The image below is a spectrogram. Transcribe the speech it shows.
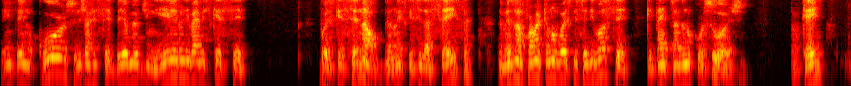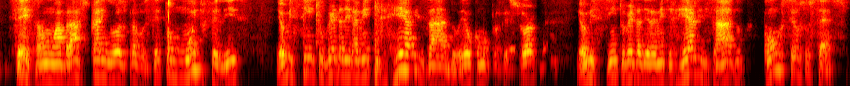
eu entrei no curso, ele já recebeu meu dinheiro, ele vai me esquecer. Vou esquecer, não. Eu não esqueci da Ceissa, da mesma forma que eu não vou esquecer de você, que está entrando no curso hoje. Tá ok? Ceissa, um abraço carinhoso para você. Estou muito feliz. Eu me sinto verdadeiramente realizado. Eu, como professor, eu me sinto verdadeiramente realizado com o seu sucesso.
